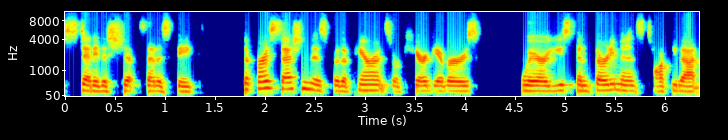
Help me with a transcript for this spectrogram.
steady the ship, so to speak. The first session is for the parents or caregivers, where you spend 30 minutes talking about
